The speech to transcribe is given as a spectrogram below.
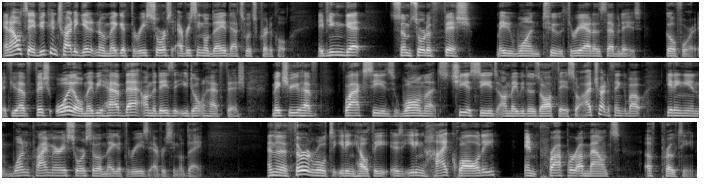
And I would say if you can try to get an omega 3 source every single day, that's what's critical. If you can get some sort of fish, maybe one, two, three out of the seven days, go for it. If you have fish oil, maybe have that on the days that you don't have fish. Make sure you have flax seeds, walnuts, chia seeds on maybe those off days. So I try to think about getting in one primary source of omega 3s every single day. And then the third rule to eating healthy is eating high quality and proper amounts of protein.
